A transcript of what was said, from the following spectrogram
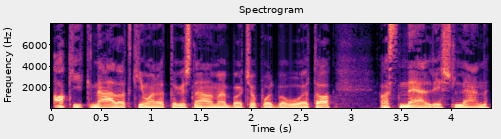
akik nálad kimaradtak, és nálam ebben a csoportban voltak, azt Nell és Len.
